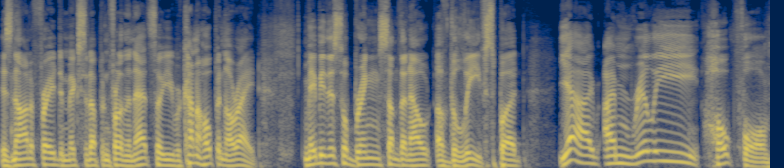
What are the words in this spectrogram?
is not afraid to mix it up in front of the net. So you were kind of hoping, all right, maybe this will bring something out of the Leafs. But yeah, I, I'm really hopeful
